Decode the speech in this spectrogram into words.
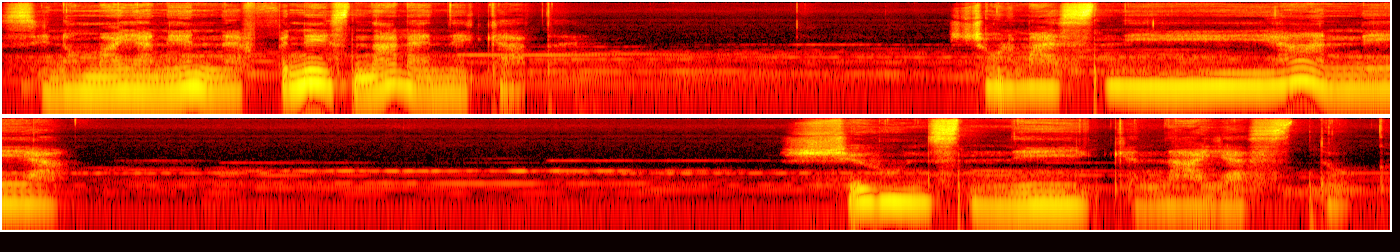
Sinumayanin finns nära nikat. Shurmasniyaniya. Shunsnignayastuk.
